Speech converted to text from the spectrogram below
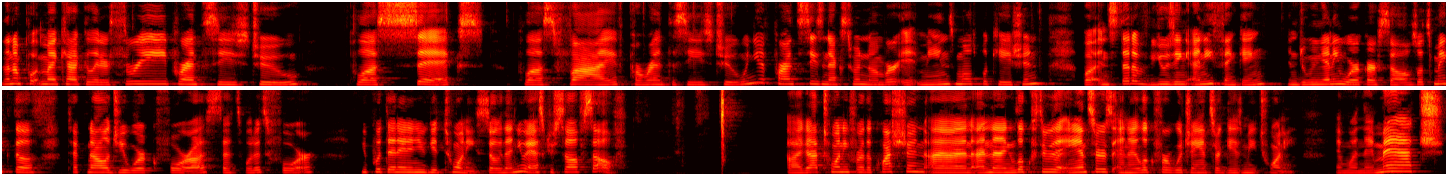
Then I'll put in my calculator 3 parentheses 2 plus 6 plus 5 parentheses 2. When you have parentheses next to a number, it means multiplication. But instead of using any thinking and doing any work ourselves, let's make the technology work for us. That's what it's for. You put that in and you get 20. So then you ask yourself, self, I got 20 for the question and, and then I look through the answers and I look for which answer gives me 20. And when they match,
